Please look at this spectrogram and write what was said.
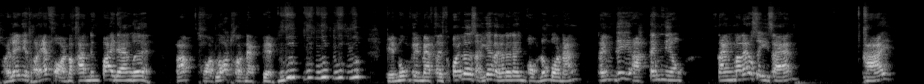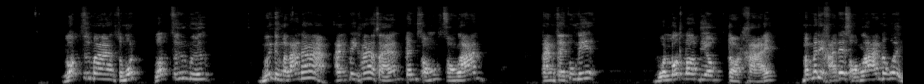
ถอยเลยเนี่ยถอยแอร์ฟอร์ดมาคันหนึ่งป้ายแดงเลยปั๊บถอดล้อถอดแม็กเปลี่ยนวุ๊บวุ๊บวุ๊บวุ๊บเปลี่ยนมุงเปลี่ยนแม็กใส่สปอยเลอร์ใส่เยอะใส่อะไรผมน้องบอลหนังเต็มที่อัดเต็มเหนียวแต่งมาแล้วสี่แสนขายรถซื้อมาสมมติรถซื้อมือมือหนึ่งมาล้านห้าแต่งไปห้าแสนเป็นสองสองล้าน แต่งใส่พวกนี้วนรถรอบเดียวจอดขาย มันไม่ได้ขายได้สองล้านนะเว้ย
